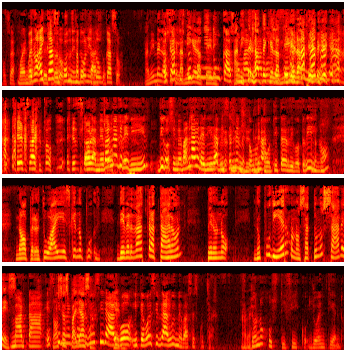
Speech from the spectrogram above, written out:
O sea, Bueno, bueno, hay casos, me está poniendo un caso. A mí me late O sea, que la amiga era Tere. un caso, a mí me Marta, late que la amiga era Tere. exacto, exacto. Ahora, ¿me van a agredir? Digo, si me van a agredir, avísenme, me tomo una gotita de ribotril, ¿no? No, pero tú ahí es que no pu- de verdad trataron, pero no no pudieron, o sea, tú no sabes. Marta, es No que seas Marta, te voy a decir algo y te voy a decir algo y me vas a escuchar. A ver. Yo no justifico, yo entiendo.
